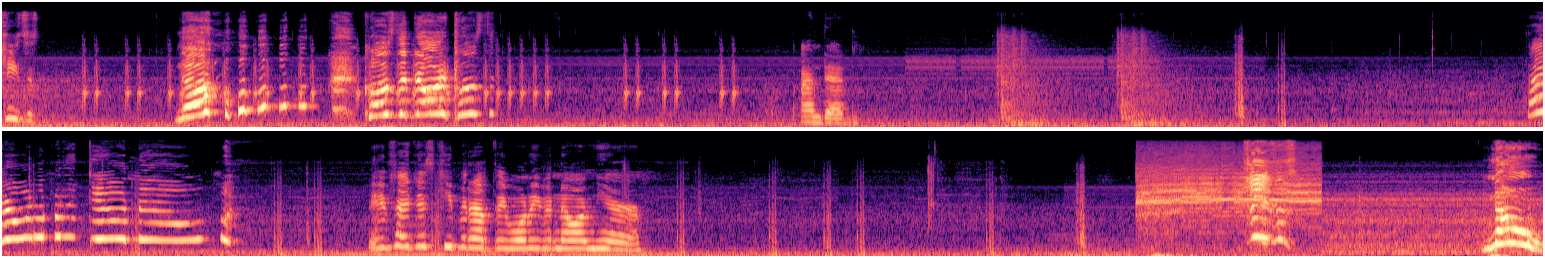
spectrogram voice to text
Jesus. No! close the door! Close the... I'm dead. I don't want to put it down now. Maybe if I just keep it up, they won't even know I'm here. Jesus! No!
